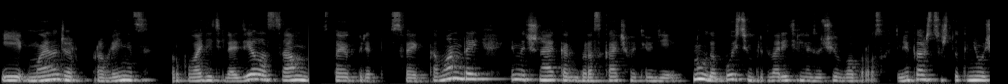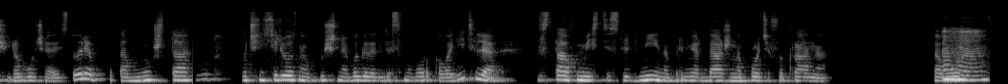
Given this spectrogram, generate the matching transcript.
И менеджер, управленец, руководитель отдела сам встает перед своей командой и начинает как бы раскачивать людей. Ну, допустим, предварительно изучив вопрос. Хотя мне кажется, что это не очень рабочая история, потому что тут очень серьезная упущенная выгода для самого руководителя, встав вместе с людьми, например, даже напротив экрана того uh-huh.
